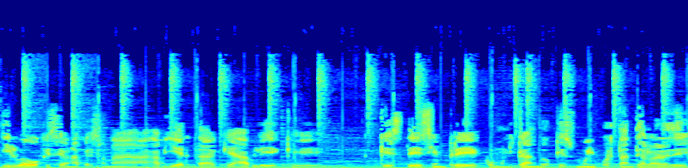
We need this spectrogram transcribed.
y luego que sea una persona abierta, que hable, que, esté siempre comunicando, que es muy importante a la hora de,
